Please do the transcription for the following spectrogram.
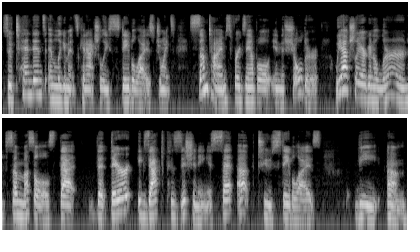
So tendons and ligaments can actually stabilize joints. Sometimes, for example, in the shoulder, we actually are going to learn some muscles that, that their exact positioning is set up to stabilize the um,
